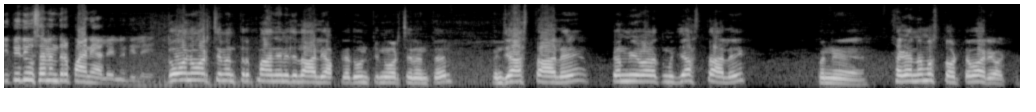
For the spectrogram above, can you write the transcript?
किती दिवसानंतर पाणी आलंय नदीला? हे? दोन वर्षानंतर पाणी नदीला आले आपल्या दोन तीन वर्षानंतर. पण जास्त आले कमी वेळात म्हणजे जास्त आले पण अं, सगळ्यांना मस्त वाटतं भारी वाटतं.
